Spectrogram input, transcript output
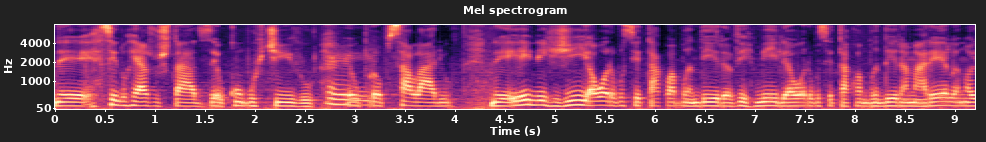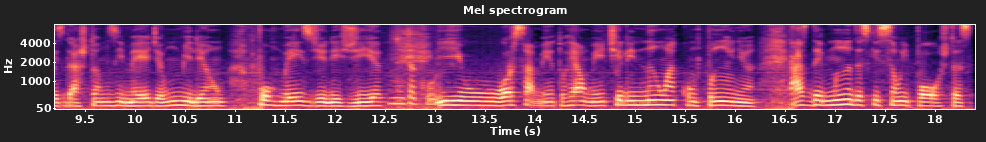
né, sendo reajustados, é o combustível, é, é o próprio salário, né, é energia, a hora você está com a bandeira vermelha, a hora você está com a bandeira amarela, nós gastamos em média um milhão por mês de energia. Muita coisa. E o orçamento realmente ele não acompanha as demandas que são impostas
